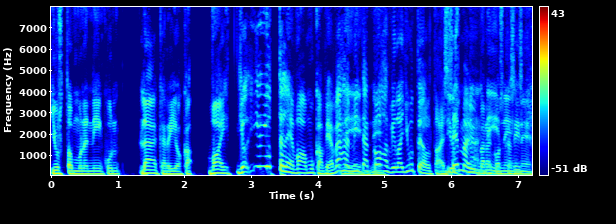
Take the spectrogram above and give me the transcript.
just tommonen niin kuin lääkäri, joka vai, jo, juttelee vaan mukavia. Vähän Niin, mitä niin. kahvilla juteltaisiin. Sen mä ymmärrän, niin, koska niin, siis niin.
